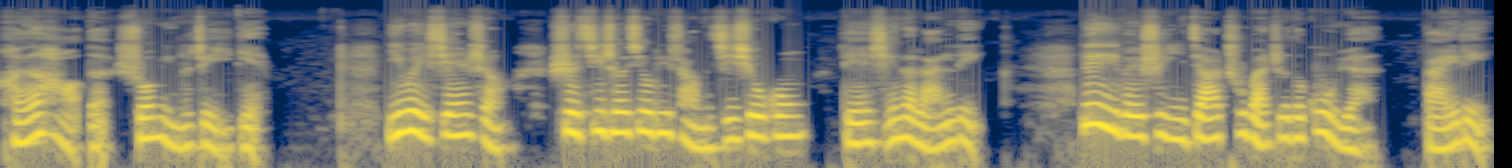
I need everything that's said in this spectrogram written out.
很好地说明了这一点。一位先生是汽车修理厂的机修工，典型的蓝领。另一位是一家出版社的雇员，白领，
